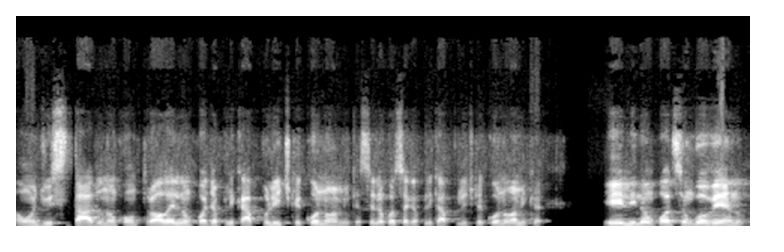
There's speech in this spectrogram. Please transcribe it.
onde o Estado não controla, ele não pode aplicar a política econômica. Se ele não consegue aplicar a política econômica, ele não pode ser um governo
